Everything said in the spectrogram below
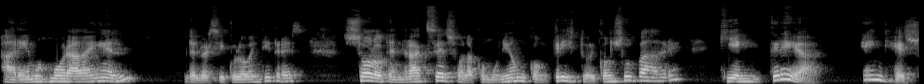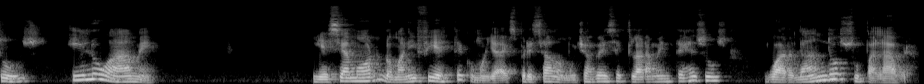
haremos morada en Él, del versículo 23, solo tendrá acceso a la comunión con Cristo y con su Padre quien crea en Jesús y lo ame. Y ese amor lo manifieste, como ya ha expresado muchas veces claramente Jesús, guardando su palabra,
